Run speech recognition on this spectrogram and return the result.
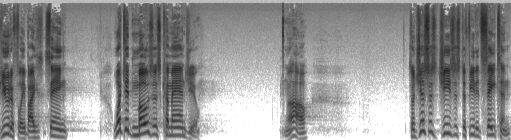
beautifully by saying, What did Moses command you? Oh. So just as Jesus defeated Satan,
